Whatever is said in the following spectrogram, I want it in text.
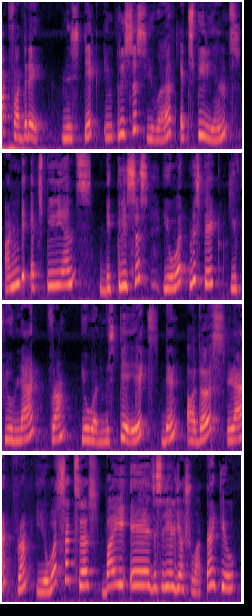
Thought for the day. Mistake increases your experience and experience decreases your mistake. If you learn from your mistakes, then others learn from your success. By A. Jasriel Joshua. Thank you.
